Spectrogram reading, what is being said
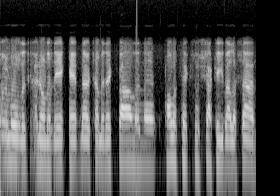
turmoil that's going on in their camp, no Tamim Iqbal and the politics of Shakib Al Hasan,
